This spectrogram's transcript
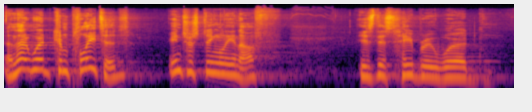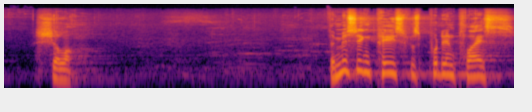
And that word completed, interestingly enough, is this Hebrew word shalom. The missing piece was put in place,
